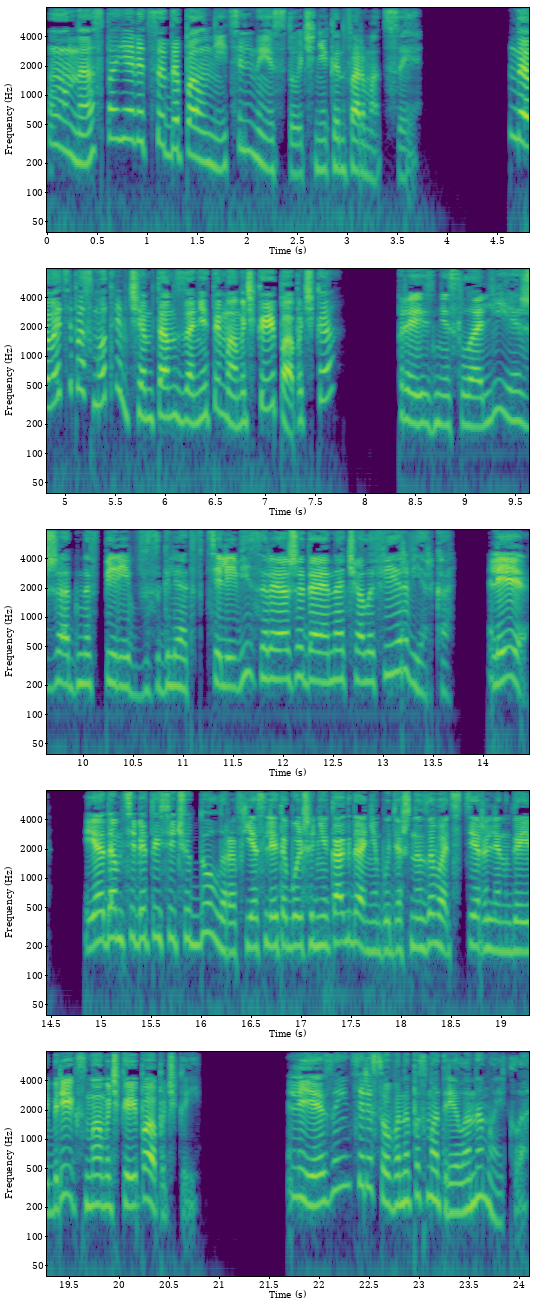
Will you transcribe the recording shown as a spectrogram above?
у нас появится дополнительный источник информации. «Давайте посмотрим, чем там заняты мамочка и папочка», произнесла Лия, жадно вперив взгляд в телевизор и ожидая начала фейерверка. «Лия, я дам тебе тысячу долларов, если ты больше никогда не будешь называть Стерлинга и Брикс мамочкой и папочкой». Лия заинтересованно посмотрела на Майкла.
